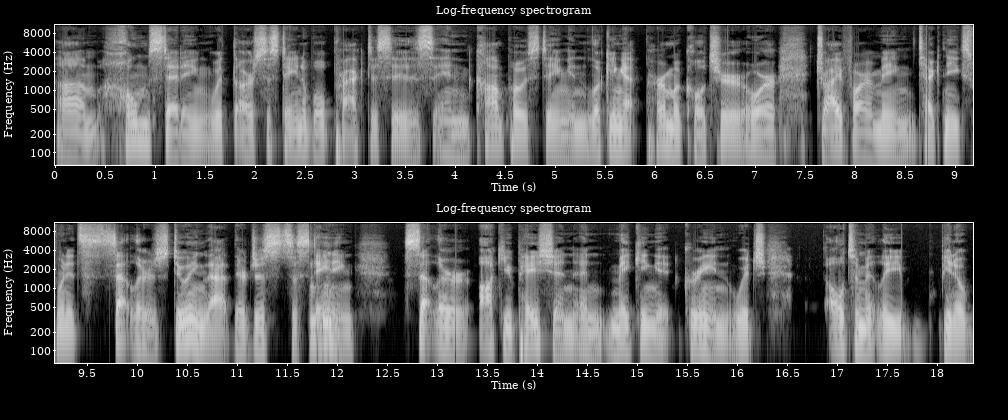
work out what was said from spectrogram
um, homesteading with our sustainable practices and composting and looking at permaculture or dry farming techniques." When it's settlers doing that, they're just sustaining mm-hmm. settler occupation and making it green, which ultimately, you know,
